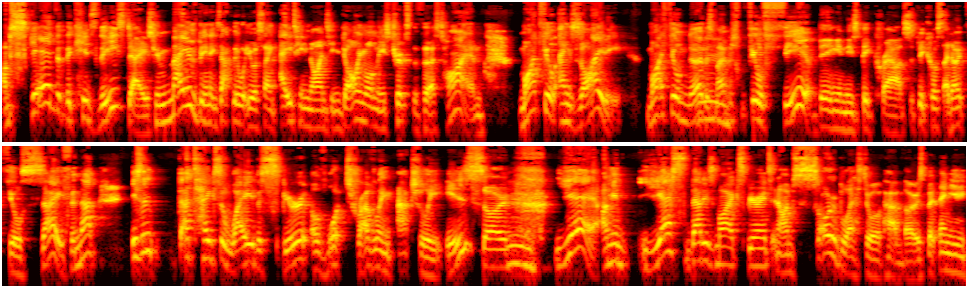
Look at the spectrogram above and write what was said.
I'm scared that the kids these days, who may have been exactly what you were saying, 18, 19, going on these trips the first time, might feel anxiety, might feel nervous, mm. might feel fear being in these big crowds just because they don't feel safe. And that isn't that takes away the spirit of what traveling actually is. So, mm. yeah, I mean, yes, that is my experience, and I'm so blessed to have had those. But then you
